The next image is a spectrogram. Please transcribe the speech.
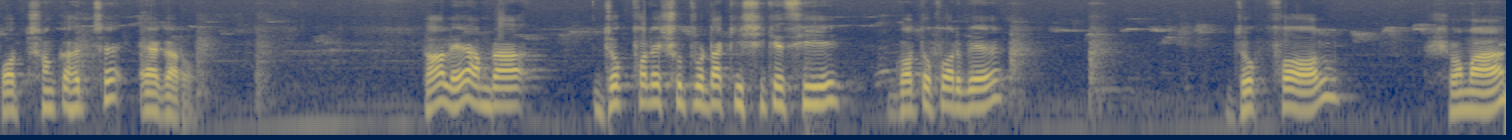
পদ সংখ্যা হচ্ছে এগারো। তাহলে আমরা যোগফলের সূত্রটা কি শিখেছি? গত পর্বে যোগফল সমান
